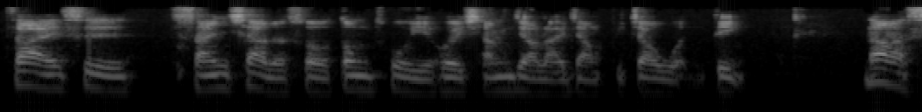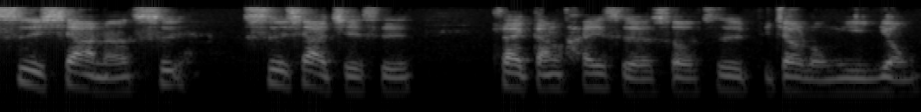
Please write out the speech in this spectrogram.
再来是三下的时候，动作也会相较来讲比较稳定。那四下呢？四四下其实在刚开始的时候是比较容易用，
